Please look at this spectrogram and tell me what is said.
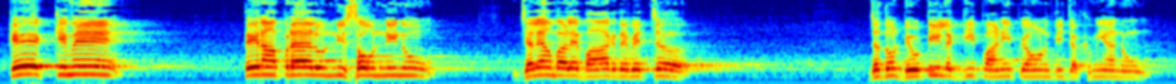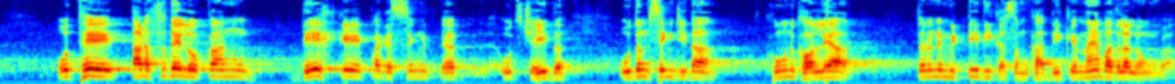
ਕਿ ਕਿਵੇਂ 13 ਅਪ੍ਰੈਲ 1919 ਨੂੰ ਜਲਿਆਂਵਾਲੇ ਬਾਗ ਦੇ ਵਿੱਚ ਜਦੋਂ ਡਿਊਟੀ ਲੱਗੀ ਪਾਣੀ ਪਿਉਣ ਦੀ ਜ਼ਖਮੀਆਂ ਨੂੰ ਉੱਥੇ ਤੜਫਦੇ ਲੋਕਾਂ ਨੂੰ ਦੇਖ ਕੇ ਭਗਤ ਸਿੰਘ ਅਹ, ਸ਼ਹੀਦ ਊਧਮ ਸਿੰਘ ਜੀ ਦਾ ਖੂਨ ਖੋਲਿਆ ਤੇ ਉਹਨਾਂ ਨੇ ਮਿੱਟੀ ਦੀ ਕਸਮ ਖਾਧੀ ਕਿ ਮੈਂ ਬਦਲਾ ਲਵਾਂਗਾ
